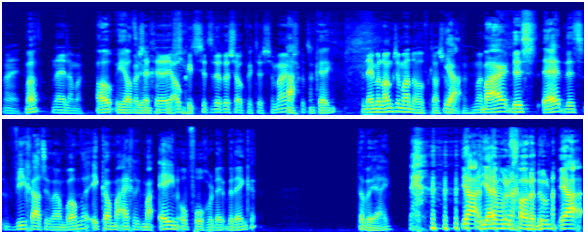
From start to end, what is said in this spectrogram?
Nee. Wat? Nee, laat maar. Oh, je had wou weer zeggen, een- ook iets zitten de Russen ook weer tussen. Maar Ah, is goed. oké. we nemen langzaam aan de hoofdklasse Ja, over. Maar, maar dus, hè, dus wie gaat zich eraan branden? Ik kan me eigenlijk maar één opvolger de- bedenken. Dat ben jij. Ja, jij moet het gewoon gaan doen. Ja,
